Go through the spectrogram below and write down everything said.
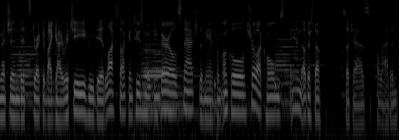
mentioned it's directed by Guy Ritchie, who did Lock, Stock, and Two Smoking Barrels, Snatch, The Man from Uncle, Sherlock Holmes, and other stuff such as Aladdin.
